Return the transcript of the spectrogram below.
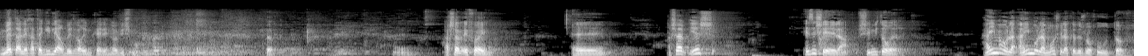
מת עליך, תגיד לי הרבה דברים כאלה, אני אוהב לשמוע. טוב. עכשיו, איפה היינו? אה, עכשיו, יש איזו שאלה שמתעוררת. האם, העול... האם עולמו של הקדוש ברוך הוא טוב?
